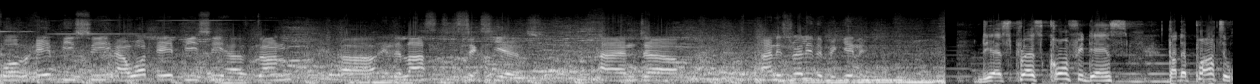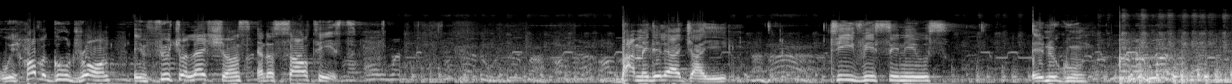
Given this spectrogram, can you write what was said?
for APC and what APC has done uh, in the last six years. And, um, and it's really the beginning. They express confidence that the party will have a good run in future elections in the southeast. Bamidele Ajayi, TVC News, Enugu.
